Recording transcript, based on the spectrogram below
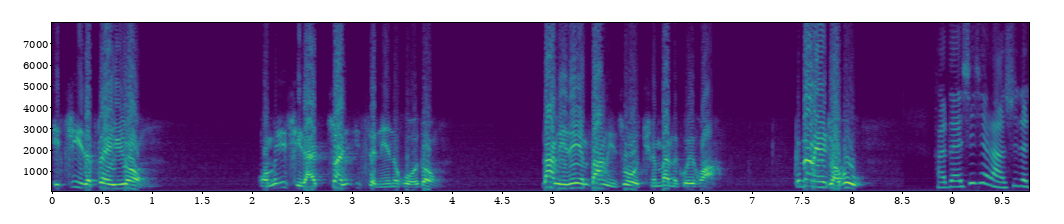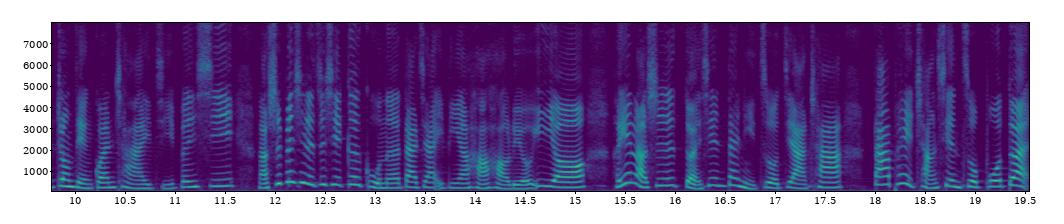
一季的费用，我们一起来赚一整年的活动，让你人帮你做全班的规划，跟上你的脚步。好的，谢谢老师的重点观察以及分析。老师分析的这些个股呢，大家一定要好好留意哦。何燕老师短线带你做价差，搭配长线做波段，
